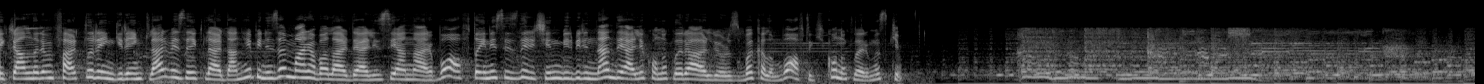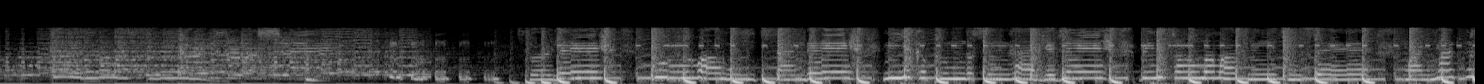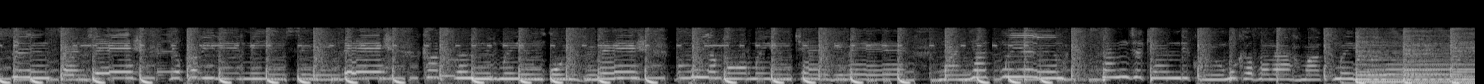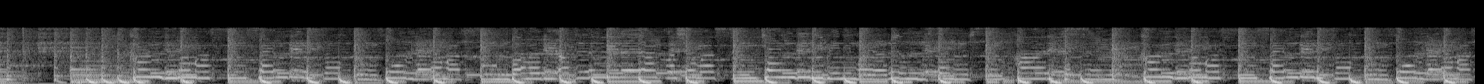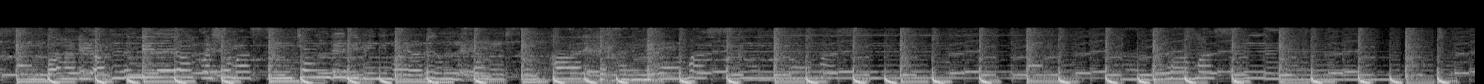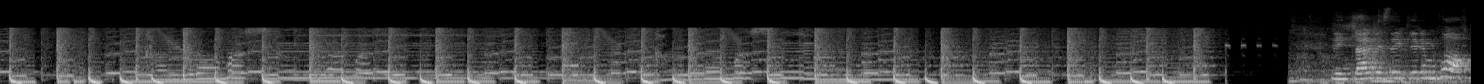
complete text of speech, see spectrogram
Ekranların farklı rengi, renkler ve zevklerden hepinize merhabalar değerli izleyenler. Bu hafta yine sizler için birbirinden değerli konukları ağırlıyoruz. Bakalım bu haftaki konuklarımız kim?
